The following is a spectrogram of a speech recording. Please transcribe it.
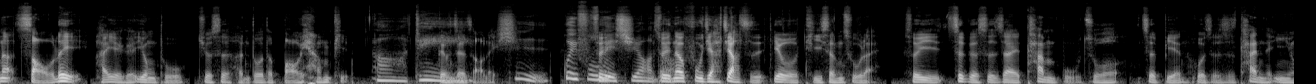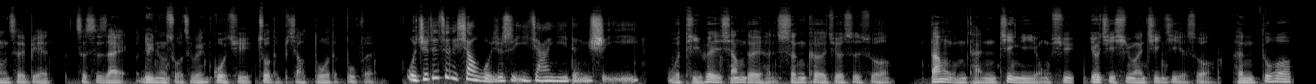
那藻类还有一个用途，就是很多的保养品啊、哦，对，对不对？藻类是贵妇会需要的，所以那附加价值又提升出来，所以这个是在碳捕捉这边，或者是碳的应用这边，这是在绿能所这边过去做的比较多的部分。我觉得这个效果就是一加一等于十一。我体会相对很深刻，就是说，当我们谈净零永续，尤其循环经济的时候，很多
